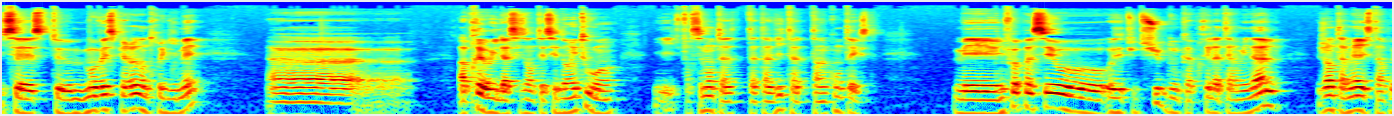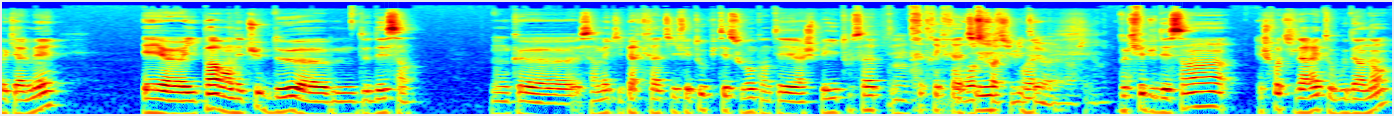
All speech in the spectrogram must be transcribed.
c'est cette mauvaise période entre guillemets. euh, après, oui, il a ses antécédents et tout. Hein. Il- forcément, t'as as ta vie, t'as as un contexte. Mais une fois passé aux, aux études sup, donc après la terminale, déjà en terminale, il s'était un peu calmé. Et euh, il part en études de, euh, de dessin. Donc euh, c'est un mec hyper créatif et tout. Puis tu souvent quand t'es HPI, tout ça, t'es Mm. très très Grosse créatif. créativité, Ouais. ouais, en général. Donc il fait du dessin et je crois qu'il arrête au bout d'un an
